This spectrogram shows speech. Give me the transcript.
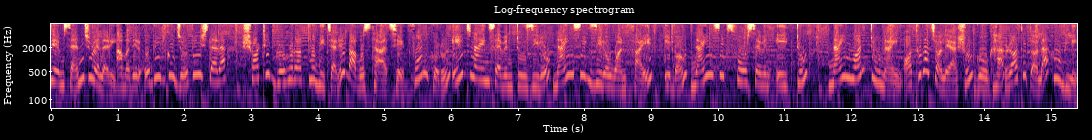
জেমস অ্যান্ড জুয়েলারি। আমাদের অভিজ্ঞ জ্যোতিষ দ্বারা সঠিক গ্রহরত্ন বিচারের ব্যবস্থা আছে। ফোন করুন eight nine seven two zero, nine six zero one five এবং nine six four seven eight two nine one two nine অথবা চলে আসুন গোঘা, রথতলা, হুগলি।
